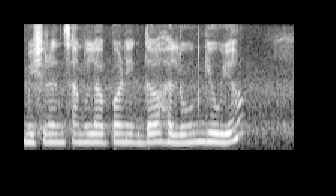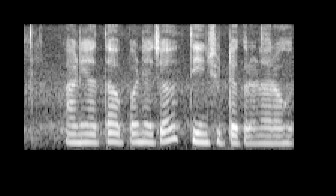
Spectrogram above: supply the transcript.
मिश्रण चांगलं आपण एकदा हलवून घेऊया. आणि आता आपण ह्याच्या तीन शिट्ट्या करणार आहोत.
